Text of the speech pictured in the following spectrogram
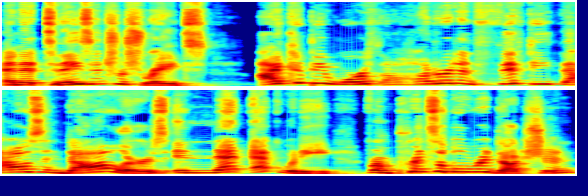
and at today's interest rates, I could be worth $150,000 in net equity from principal reduction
